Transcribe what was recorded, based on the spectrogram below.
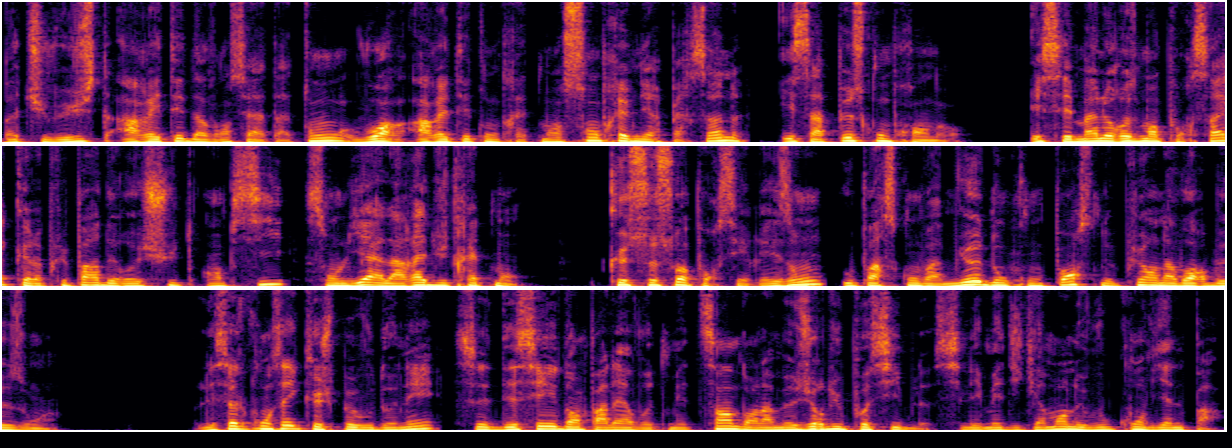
bah tu veux juste arrêter d'avancer à tâtons, voire arrêter ton traitement sans prévenir personne, et ça peut se comprendre. Et c'est malheureusement pour ça que la plupart des rechutes en psy sont liées à l'arrêt du traitement que ce soit pour ces raisons ou parce qu'on va mieux donc on pense ne plus en avoir besoin. Les seuls conseils que je peux vous donner, c'est d'essayer d'en parler à votre médecin dans la mesure du possible, si les médicaments ne vous conviennent pas.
